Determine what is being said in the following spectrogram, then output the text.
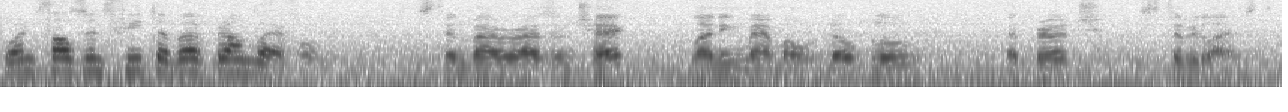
One thousand feet above ground level. Standby horizon check. Landing memo no blue. Approach stabilized.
